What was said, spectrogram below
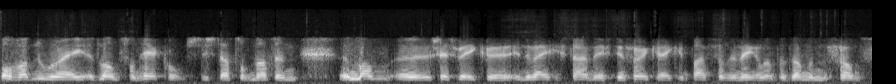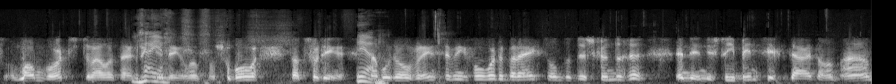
Of wat noemen wij het land van herkomst? Is dat omdat een, een lam uh, zes weken in de wei gestaan heeft in Frankrijk in plaats van in Nederland dat dan een Frans lam wordt, terwijl het eigenlijk ja, ja. in Nederland was geboren? Dat soort dingen. Ja. Daar moet overeenstemming voor worden bereikt onder deskundigen. En de industrie bindt zich daar dan aan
